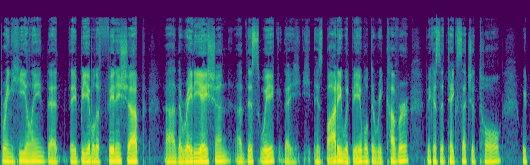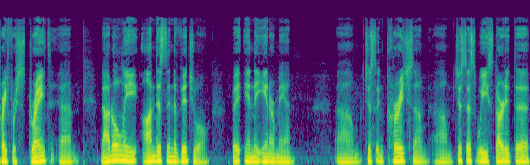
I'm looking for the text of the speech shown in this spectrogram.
bring healing, that they be able to finish up uh, the radiation uh, this week, that he, his body would be able to recover because it takes such a toll. We pray for strength, um, not only on this individual, but in the inner man. Um, just encourage them. Um, just as we started the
